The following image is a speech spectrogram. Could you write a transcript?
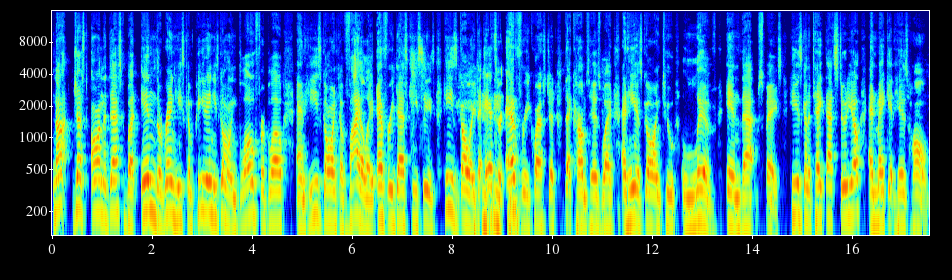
not just on the desk, but in the ring. He's competing. He's going blow for blow, and he's going to violate every desk he sees. He's going to answer every question that comes his way, and he is going to live in that space. He is going to take that studio and make it his home.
